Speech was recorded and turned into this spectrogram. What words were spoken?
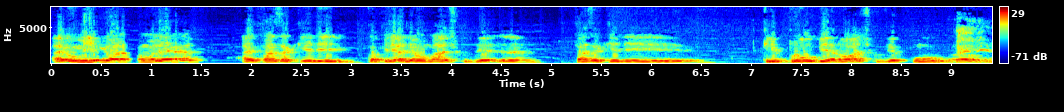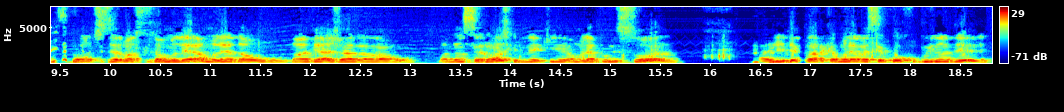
Aí o Mig olha pra mulher, aí faz aquele. com aquele anel mágico dele, né? Faz aquele aquele probe erótico, vê com uh, os dotes eróticos da mulher, a mulher dá, um, dá uma viajada lá, um, uma dança erótica, ele vê que é uma mulher promissora, aí ele declara que a mulher vai ser concubina dele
